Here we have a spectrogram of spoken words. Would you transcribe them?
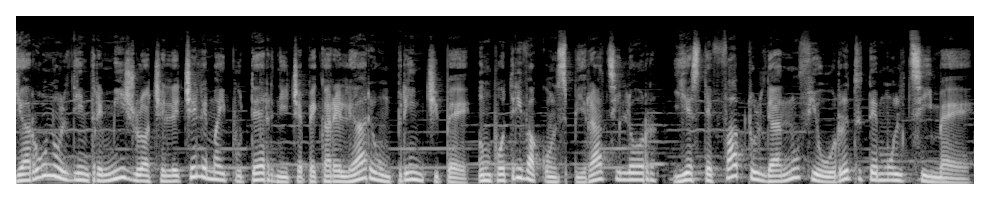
Iar unul dintre mijloacele cele mai puternice pe care le are un principe împotriva conspirațiilor este faptul de a nu fi urât de mulțime,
